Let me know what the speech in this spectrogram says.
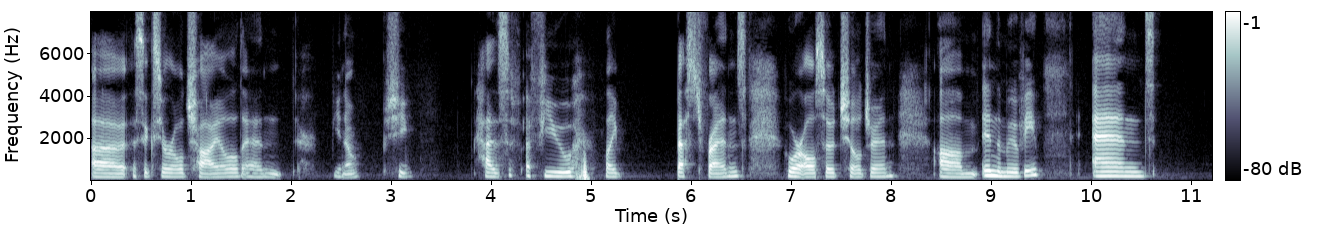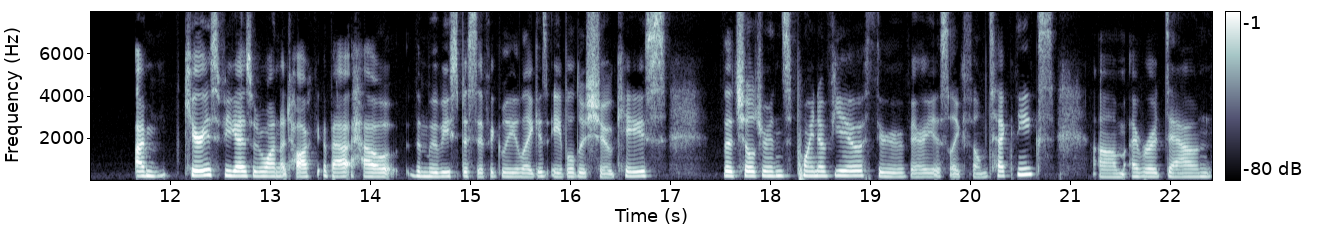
uh, a six year old child, and, you know, she has a few, like, best friends who are also children um, in the movie. And I'm curious if you guys would want to talk about how the movie specifically, like, is able to showcase the children's point of view through various, like, film techniques. Um, I wrote down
